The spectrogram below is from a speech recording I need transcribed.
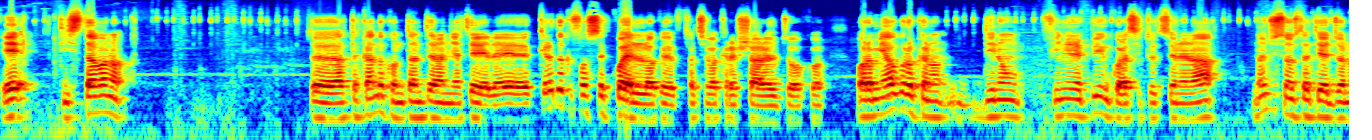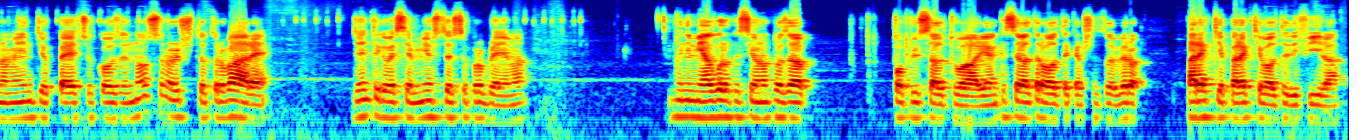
e ti stavano eh, attaccando con tante ragnatele, credo che fosse quello che faceva crescere il gioco. Ora mi auguro non, di non finire più in quella situazione là. Non ci sono stati aggiornamenti o patch o cose. Non sono riuscito a trovare gente che avesse il mio stesso problema. Quindi mi auguro che sia una cosa un po' più saltuaria. Anche se l'altra volta è crashato davvero parecchie parecchie volte di fila.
